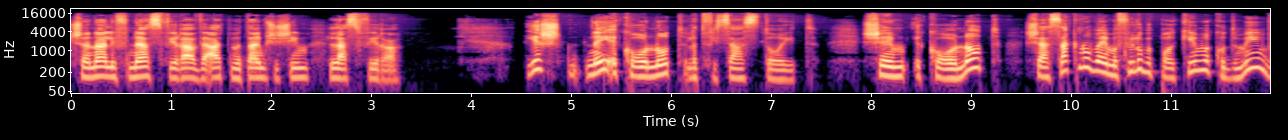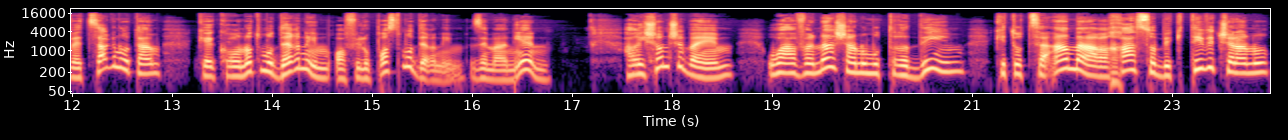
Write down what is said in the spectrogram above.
שנה לפני הספירה ועד 260 לספירה. יש שני עקרונות לתפיסה הסטואית, שהם עקרונות שעסקנו בהם אפילו בפרקים הקודמים והצגנו אותם כעקרונות מודרניים או אפילו פוסט-מודרניים. זה מעניין. הראשון שבהם הוא ההבנה שאנו מוטרדים כתוצאה מהערכה הסובייקטיבית שלנו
